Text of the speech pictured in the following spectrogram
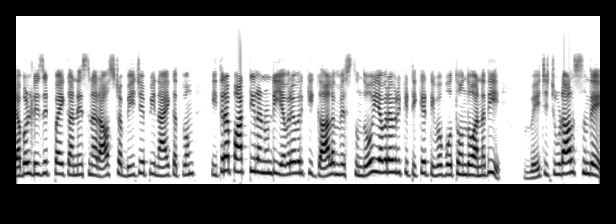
డబుల్ డిజిట్ పై కన్నేసిన రాష్ట్ర బీజేపీ నాయకత్వం ఇతర పార్టీల నుండి ఎవరెవరికి గాలం వేస్తుందో ఎవరెవరికి టికెట్ ఇవ్వబోతోందో అన్నది వేచి చూడాల్సిందే.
